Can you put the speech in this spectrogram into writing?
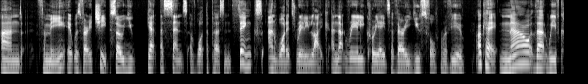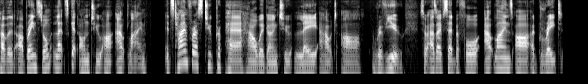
And for me, it was very cheap. So you get a sense of what the person thinks and what it's really like. And that really creates a very useful review. Okay, now that we've covered our brainstorm, let's get on to our outline. It's time for us to prepare how we're going to lay out our review. So, as I've said before, outlines are a great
